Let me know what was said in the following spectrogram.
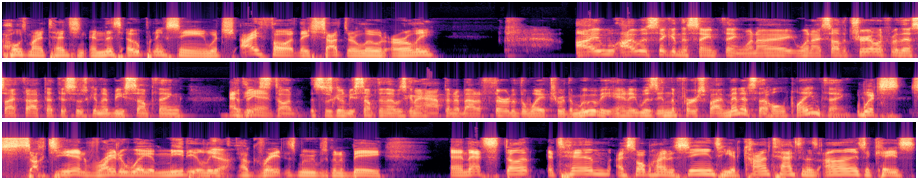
holds my attention and this opening scene which i thought they shot their load early I I was thinking the same thing when I when I saw the trailer for this. I thought that this was going to be something at the the big end stunt. This was going to be something that was going to happen about a third of the way through the movie, and it was in the first five minutes. That whole plane thing. which sucked you in right away immediately Yeah. how great this movie was going to be and that stunt it's him i saw behind the scenes he had contacts in his eyes in case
